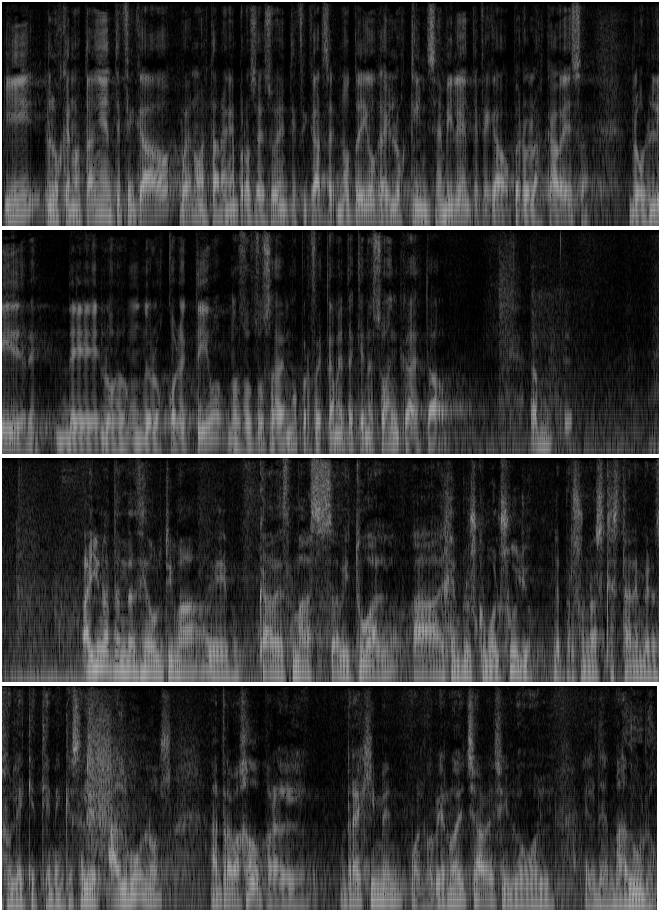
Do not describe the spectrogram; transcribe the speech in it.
Y los que no están identificados, bueno, estarán en proceso de identificarse. No te digo que hay los 15.000 identificados, pero las cabezas, los líderes de los, de los colectivos, nosotros sabemos perfectamente quiénes son en cada estado. Em, hay una tendencia última, eh, cada vez más habitual, a ejemplos como el suyo, de personas que están en Venezuela y que tienen que salir. Algunos han trabajado para el régimen o el gobierno de Chávez y luego el, de Maduro.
